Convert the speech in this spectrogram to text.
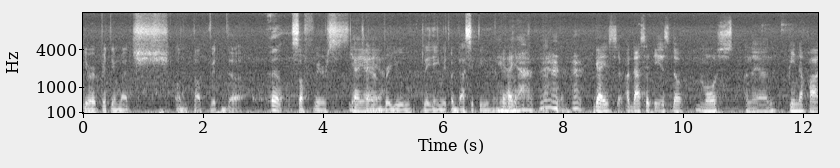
you were pretty much on top with the uh, softwares Yeah, Like, yeah, i yeah. remember you playing with audacity Yeah, yeah. that back then. guys, Audacity is the most ano yan, pinaka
